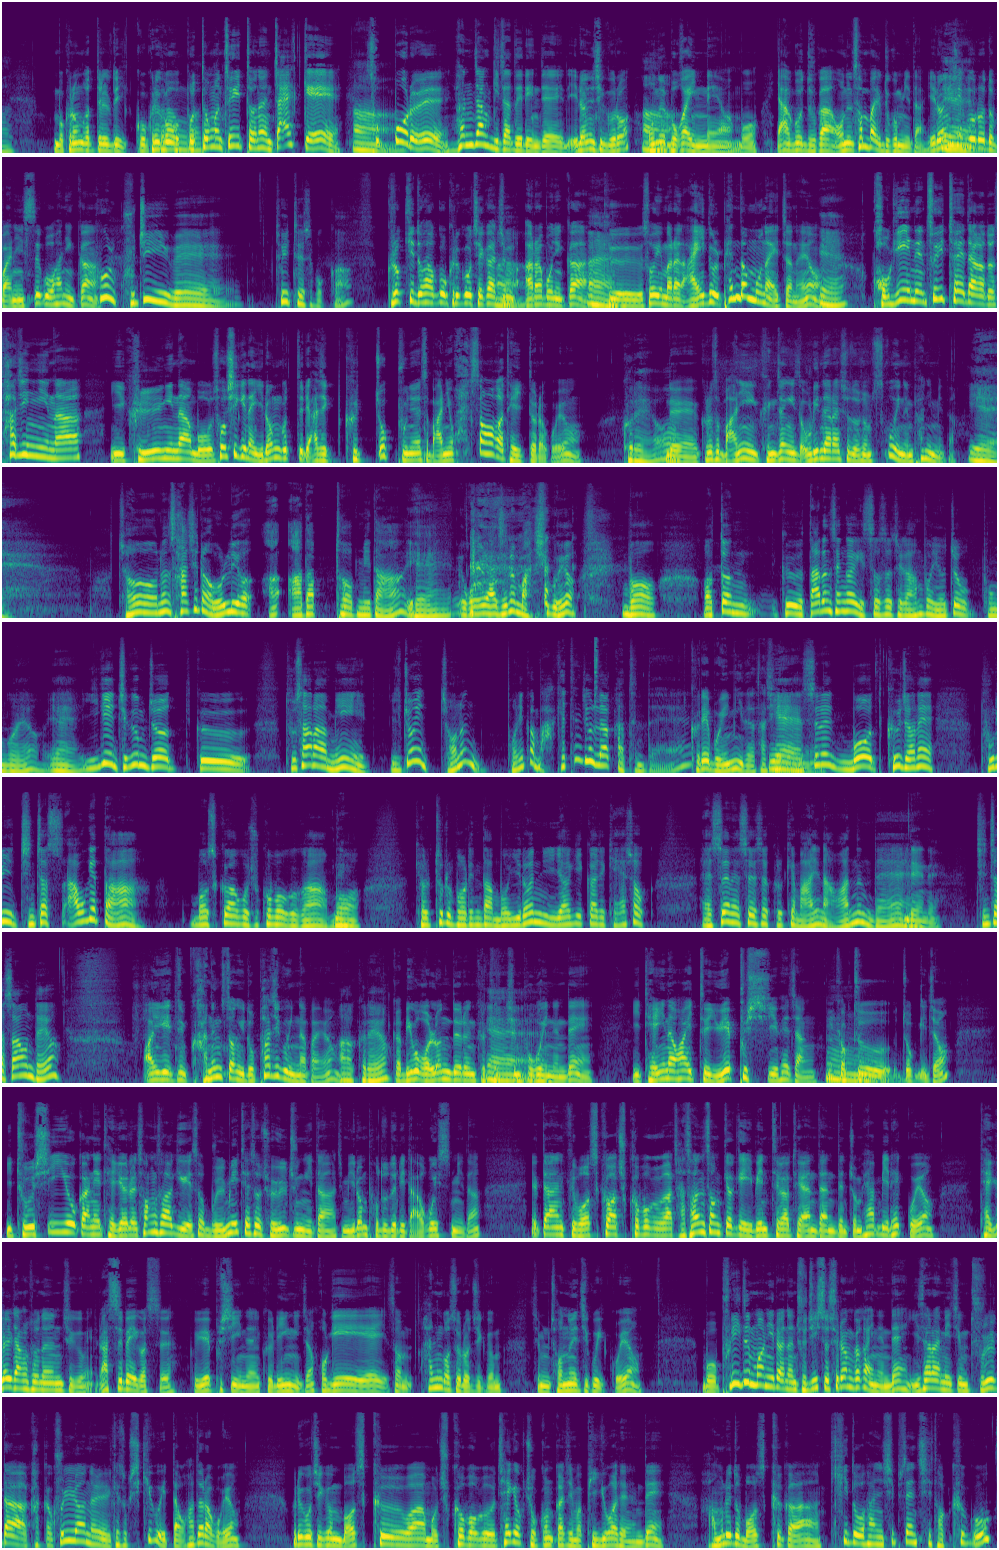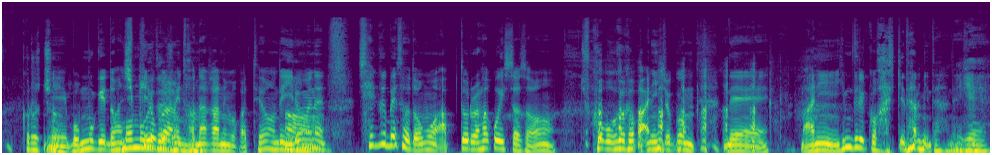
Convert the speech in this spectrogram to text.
뭐 그런 것들도 있고 그리고 보통은 트위터는 짧게 어. 속보를 현장 기자들이 이제 이런 식으로 어. 오늘 뭐가 있네요. 뭐 야구 누가 오늘 선발 누굽니다. 이런 예. 식으로도 많이 쓰고 하니까 그걸 굳이 왜 트위터에서 볼까? 그렇기도 하고 그리고 제가 좀 어. 알아보니까 예. 그 소위 말하는 아이돌 팬덤 문화 있잖아요. 예. 거기에는 트위터에다가도 사진이나 이 글이나 뭐 소식이나 이런 것들이 아직 그쪽 분야에서 많이 활성화가 돼 있더라고요. 그래요? 네. 그래서 많이 굉장히 우리나라에서도 좀 쓰고 있는 편입니다. 예. 저는 사실은 올리 아, 아답터입니다. 예. 오해하지는 마시고요. 뭐, 어떤 그 다른 생각이 있어서 제가 한번 여쭤본 거예요. 예. 이게 지금 저 그 두 사람이 일종의 저는 보니까 마케팅 전략 같은데. 그래 보입니다, 사실. 예. 쓰레 뭐그 전에 둘이 진짜 싸우겠다. 머스크하고 주커버그가 뭐 네. 결투를 벌인다. 뭐 이런 이야기까지 계속 SNS에서 그렇게 많이 나왔는데. 네네. 진짜 싸운대요? 아 이게 지금 가능성이 높아지고 있나 봐요. 아 그래요? 그러니까 미국 언론들은 그렇게 예. 지금 보고 있는데 이 데이나 화이트 UFC 회장 음. 격투 쪽이죠. 이 두 CEO 간의 대결을 성사하기 위해서 물밑에서 조율 중이다. 지금 이런 보도들이 나오고 있습니다. 일단 그 머스크와 주커버그가 자선 성격의 이벤트가 돼야 한다는 데는 좀 협의를 했고요. 대결 장소는 지금 라스베이거스 그 UFC 있는 그 링이죠. 거기에서 한 것으로 지금 지금 전해지고 있고요. 뭐 프리드먼이라는 주짓수 수련가가 있는데 이 사람이 지금 둘 다 각각 훈련을 계속 시키고 있다고 하더라고요. 그리고 지금 머스크와 뭐 주커버그 체격 조건까지 막 비교가 되는데 아무래도 머스크가 키도 한 10cm 더 크고 그렇죠. 예, 몸무게도 한 10kg이 더 나가는 것 같아요. 근데 이러면은 어. 체급에서 너무 압도를 하고 있어서 주커버그가 많이 조금 네 많이 힘들 것 같긴 합니다. 네. 예.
